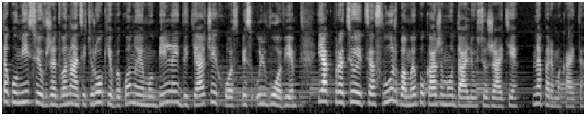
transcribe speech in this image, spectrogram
Таку місію вже 12 років виконує мобільний дитячий хоспіс у Львові. Як працює ця служба, ми покажемо далі у сюжеті. Не перемикайте.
